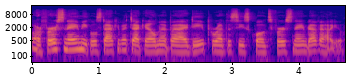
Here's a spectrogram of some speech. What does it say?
Our first name equals document element by ID, parentheses, quotes first name dot value.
